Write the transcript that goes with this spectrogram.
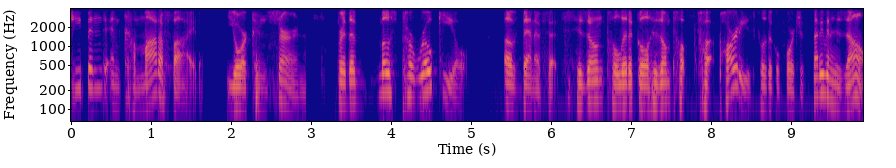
cheapened and commodified your concern for the most parochial of benefits, his own political, his own party's political fortunes, not even his own.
